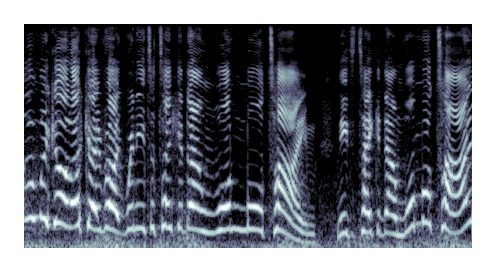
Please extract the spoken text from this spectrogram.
Oh my god. Okay, right. We need to take it down one more time. Need to take it down one more time.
